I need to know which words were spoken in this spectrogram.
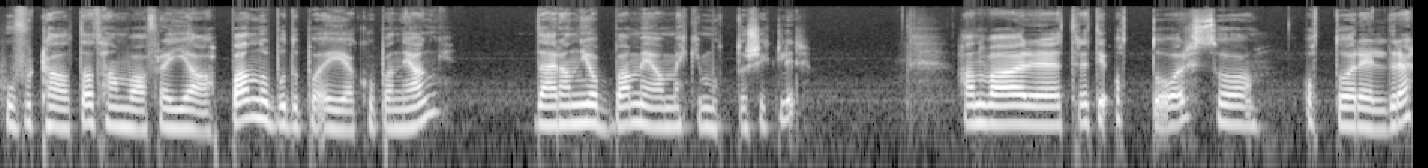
Hun fortalte at han var fra Japan og bodde på øya Kopanyang, der han jobba med å mekke motorsykler. Han var eh, 38 år, så åtte år eldre,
